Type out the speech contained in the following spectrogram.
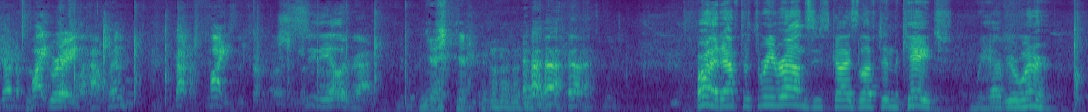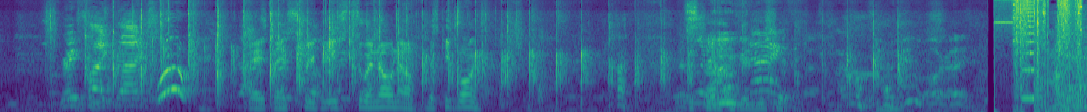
Got to fight. Great. That's what happened. Got to fight. See the other guy. Yeah. All right, after three rounds, these guys left in the cage. We have your winner. Great fight, guys. Okay, thanks. Three P's, two and no now. Just keep going. Good stay good. All right.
